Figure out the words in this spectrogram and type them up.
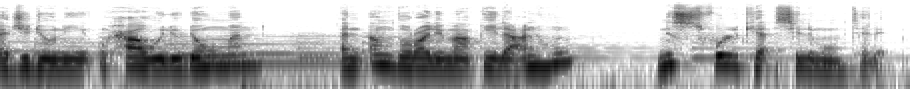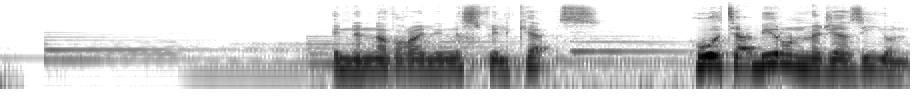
أجدني أحاول دوما أن أنظر لما قيل عنه نصف الكأس الممتلئ. إن النظر لنصف الكأس هو تعبير مجازي.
